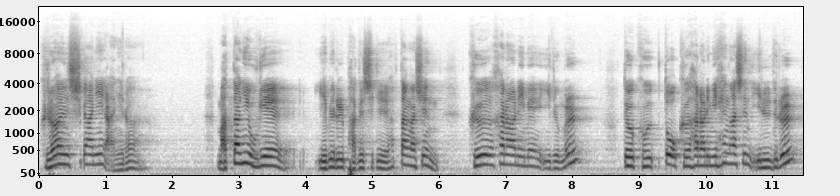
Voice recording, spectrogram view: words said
그러한 시간이 아니라 마땅히 우리의 예배를 받으시기에 합당하신 그 하나님의 이름을 또그 또 그 하나님이 행하신 일들을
